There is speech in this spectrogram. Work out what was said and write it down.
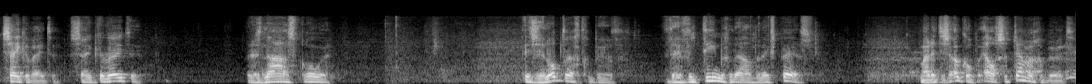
Zeker weten? Zeker weten. Er is nagesprongen. Dit is in opdracht gebeurd. Dit heeft een team gedaan van experts. Maar dit is ook op 11 september gebeurd.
